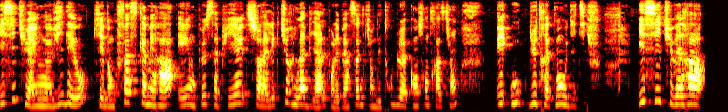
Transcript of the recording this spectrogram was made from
Ici, tu as une vidéo qui est donc face caméra et on peut s'appuyer sur la lecture labiale pour les personnes qui ont des troubles de la concentration et ou du traitement auditif. Ici, tu verras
